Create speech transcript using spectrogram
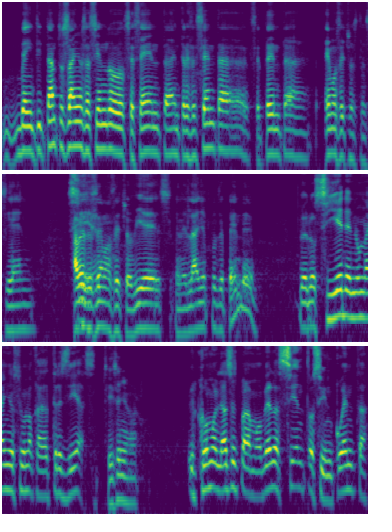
veintitantos años haciendo 60, entre 60, 70, hemos hecho hasta 100, a veces hemos hecho 10 en el año, pues depende, pero 100 en un año es uno cada tres días. Sí, señor. ¿Y cómo le haces para mover a 150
